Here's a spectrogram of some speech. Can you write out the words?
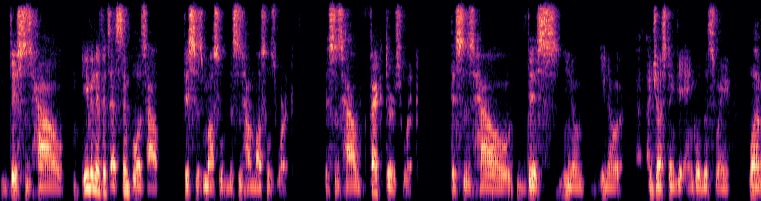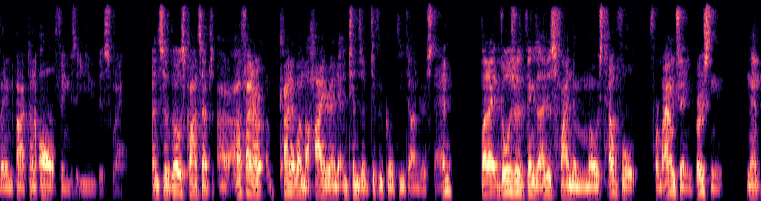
this is how even if it's as simple as how this is muscle this is how muscles work. This is how vectors work. This is how this you know you know adjusting the angle this way will have an impact on all things that you do this way. And so those concepts are i find are kind of on the higher end in terms of difficulty to understand. But I, those are the things i just find the most helpful for my own training personally. And then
